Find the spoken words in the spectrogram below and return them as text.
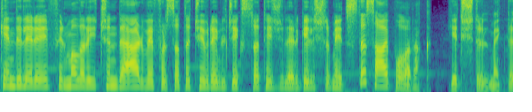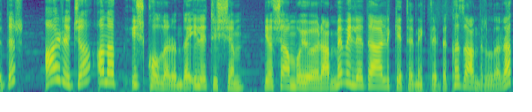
kendileri firmaları için değer ve fırsata çevirebilecek stratejileri geliştirme yetisine sahip olarak yetiştirilmektedir. Ayrıca ana iş kollarında iletişim, yaşam boyu öğrenme ve liderlik yetenekleri de kazandırılarak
